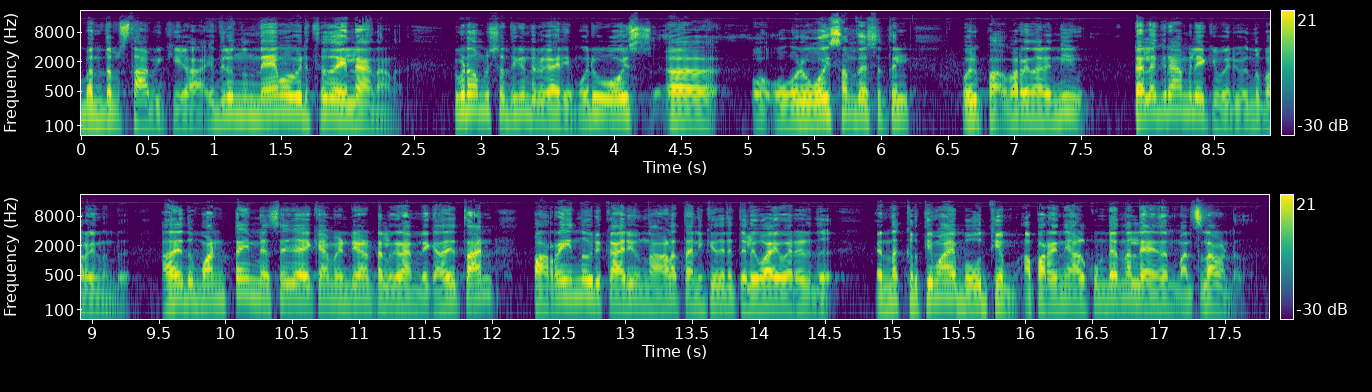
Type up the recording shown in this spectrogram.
ബന്ധം സ്ഥാപിക്കുക ഇതിലൊന്നും നിയമവിരുദ്ധതയില്ല എന്നാണ്. ഇവിടെ നമ്മൾ ശ്രദ്ധിക്കേണ്ട ഒരു കാര്യം ഒരു വോയിസ് ഒരു വോയിസ് സന്ദേശത്തിൽ ഒരു പറയുന്ന നീ ടെലഗ്രാമിലേക്ക് വരൂ എന്ന് പറയുന്നുണ്ട്. അതായത് വൺ ടൈം മെസ്സേജ് അയക്കാൻ വേണ്ടിയാണ് ടെലഗ്രാമിലേക്ക്. അതായത് താൻ പറയുന്ന ഒരു കാര്യം നാളെ തനിക്കെതിരെ തെളിവായി വരരുത് എന്ന കൃത്യമായ ബോധ്യം ആ പറയുന്ന ആൾക്കുണ്ടെന്നല്ലേ മനസ്സിലാവേണ്ടത്?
